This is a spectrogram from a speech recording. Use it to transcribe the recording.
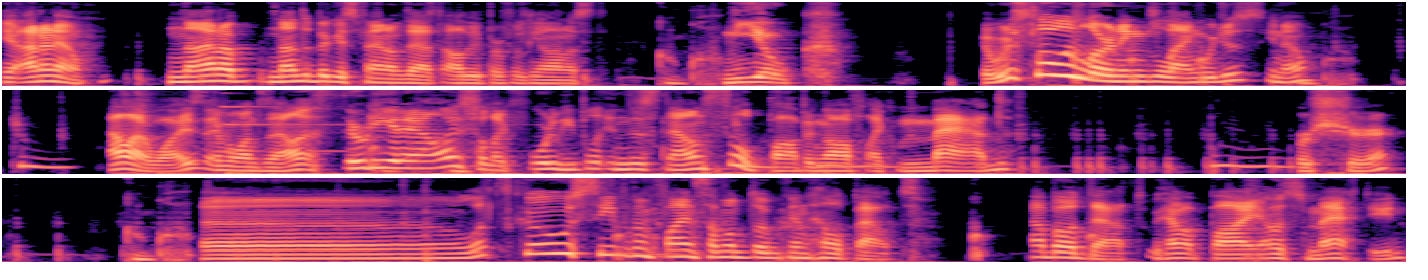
yeah, I don't know. Not a not the biggest fan of that. I'll be perfectly honest. Neok. Yeah, we're slowly learning the languages, you know. Ally wise, everyone's an ally. 38 allies, so like 40 people in this town, still popping off like mad. For sure. Uh, let's go see if we can find someone that can help out. How about that? We have a pie. Oh, it's mech, dude.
